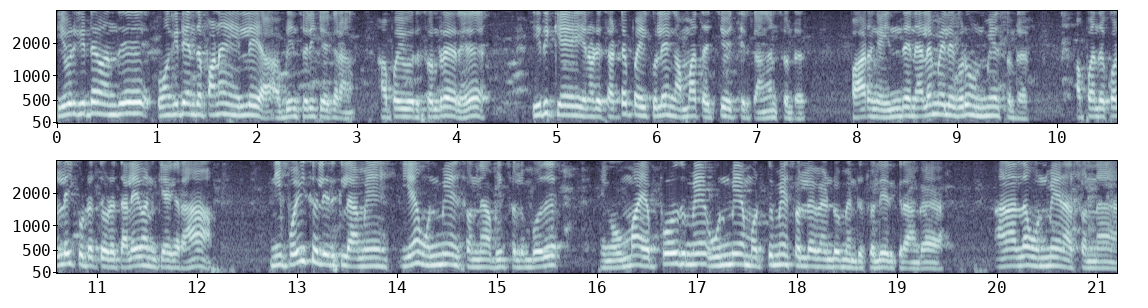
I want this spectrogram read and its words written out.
இவர்கிட்ட வந்து உங்ககிட்ட இந்த பணம் இல்லையா? அப்படின்னு சொல்லி கேட்குறாங்க அப்போ இவர் சொல்கிறாரு இருக்கே என்னுடைய சட்டப்பைக்குள்ளே எங்கள் அம்மா தச்சு வச்சுருக்காங்கன்னு சொல்கிறார் பாருங்கள் இந்த நிலமையில கூட உண்மையை சொல்கிறார் அப்போ அந்த கொள்ளை கூட்டத்தோட தலைவன் கேட்குறான் நீ பொய் சொல்லியிருக்கலாமே ஏன் உண்மையை சொன்ன? அப்படின்னு சொல்லும்போது எங்கள் உம்மா எப்போதுமே உண்மையை மட்டுமே சொல்ல வேண்டும் என்று சொல்லியிருக்கிறாங்க. அதனால தான் உண்மையை நான் சொன்னேன்.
